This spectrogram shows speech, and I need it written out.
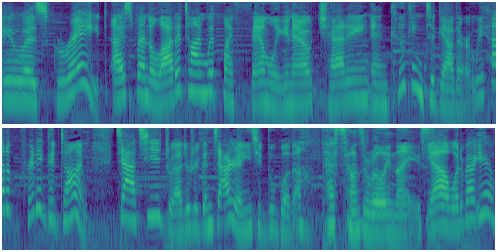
It was great. I spent a lot of time with my family, you know, chatting and cooking together. We had a pretty good time. 假期主要就是跟家人一起度过的。That sounds really nice. Yeah, what about you?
